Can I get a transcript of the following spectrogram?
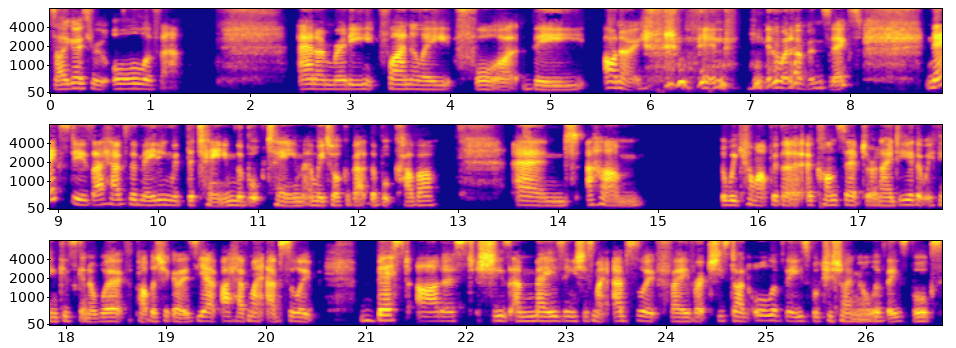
So I go through all of that. And I'm ready finally for the oh no and then you know what happens next next is i have the meeting with the team the book team and we talk about the book cover and um we come up with a, a, concept or an idea that we think is going to work. The publisher goes, Yep, I have my absolute best artist. She's amazing. She's my absolute favorite. She's done all of these books. She's showing me all of these books.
